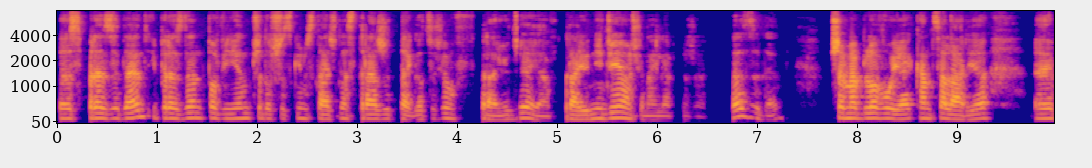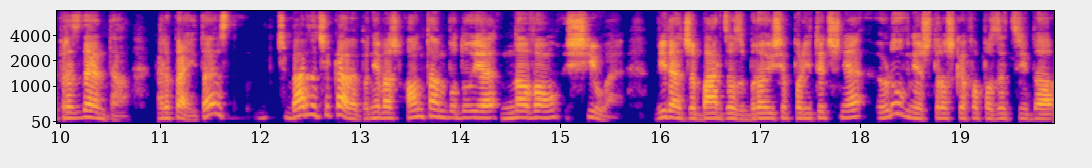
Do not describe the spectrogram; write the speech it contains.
to jest prezydent i prezydent powinien przede wszystkim stać na straży tego, co się w kraju dzieje. W kraju nie dzieją się najlepsze rzeczy. Prezydent przemeblowuje kancelarię prezydenta RP. I to jest bardzo ciekawe, ponieważ on tam buduje nową siłę. widać, że bardzo zbroi się politycznie, również troszkę w opozycji do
